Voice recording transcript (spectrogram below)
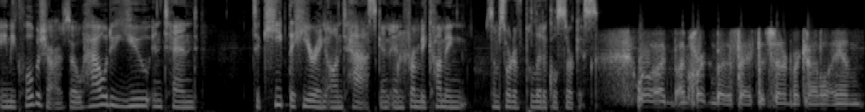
Amy Klobuchar. So, how do you intend to keep the hearing on task and, and from becoming some sort of political circus? I'm, I'm heartened by the fact that Senator McConnell and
